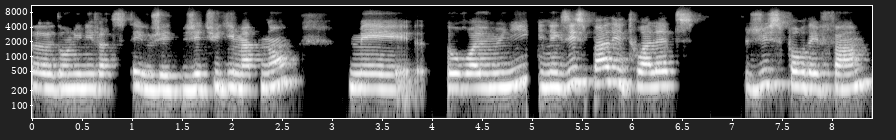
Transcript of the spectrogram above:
euh, dans l'université où j'étudie maintenant, mais au Royaume-Uni, il n'existe pas des toilettes juste pour des femmes.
